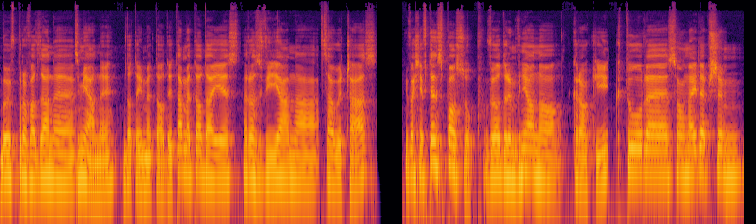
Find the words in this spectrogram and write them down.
były wprowadzane zmiany do tej metody. Ta metoda jest rozwijana cały czas. I właśnie w ten sposób wyodrębniono kroki, które są najlepszym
